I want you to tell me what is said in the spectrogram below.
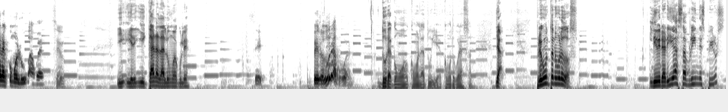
era como Luma, weón. Sí, y, y, y cara la luma culé. Sí. Pero dura, weón. Dura como, como la tuya, como tu corazón. Ya. Pregunta número 2. ¿Liberarías a Britney Spears?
